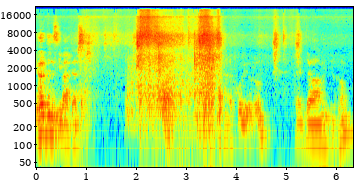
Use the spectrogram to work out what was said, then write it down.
Gördüğünüz gibi arkadaşlar. Şöyle koyuyorum ve devam ediyorum.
